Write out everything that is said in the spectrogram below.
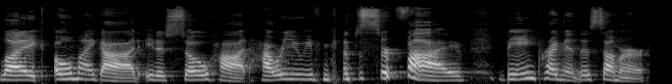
like, oh my God, it is so hot. How are you even going to survive being pregnant this summer?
